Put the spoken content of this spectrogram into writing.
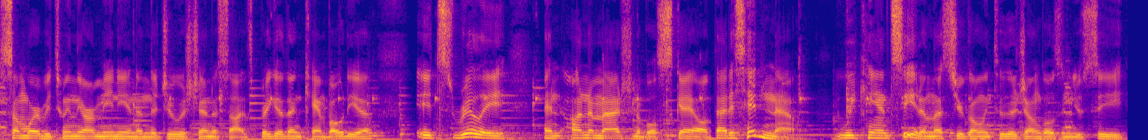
somewhere between the Armenian and the Jewish genocides, bigger than Cambodia. It's really an unimaginable scale that is hidden now. We can't see it unless you're going through the jungles and you see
